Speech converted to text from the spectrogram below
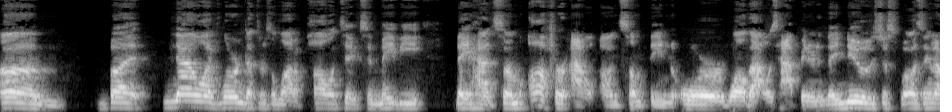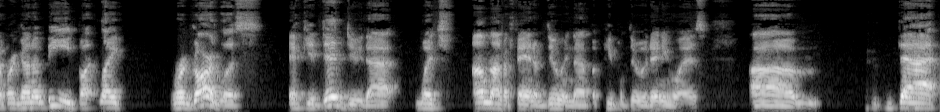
Um, but now I've learned that there's a lot of politics and maybe they had some offer out on something or while that was happening and they knew it was just wasn't ever going to be. But like, regardless, if you did do that, which I'm not a fan of doing that, but people do it anyways, um, that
